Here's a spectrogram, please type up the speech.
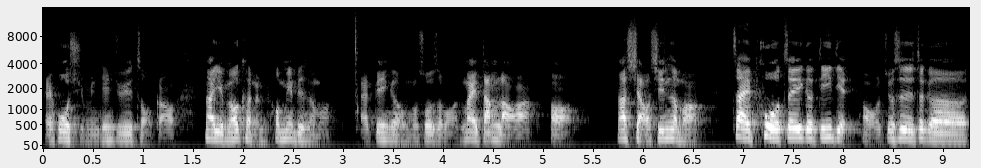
哎，或许明天继续走高，那有没有可能后面变成什么？哎，变一个我们说什么麦当劳啊，哦，那小心什么再破这一个低点哦，就是这个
